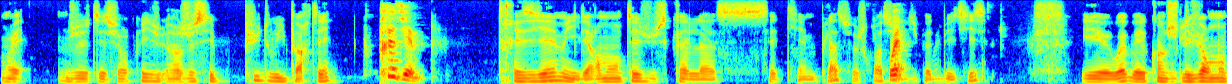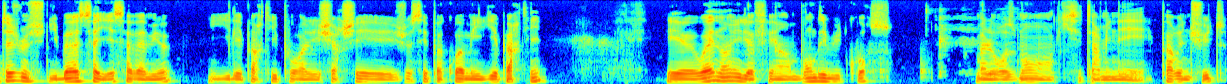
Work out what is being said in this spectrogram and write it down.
Ouais, j'ai été surpris. Je- Alors, je sais plus d'où il partait. 13ème. 13e et il est remonté jusqu'à la 7e place, je crois, si Ouais. je dis pas de bêtises. Et euh, ouais, bah, quand je l'ai vu remonter, je me suis dit, bah ça y est, ça va mieux. Il est parti pour aller chercher je sais pas quoi, mais il y est parti. Et euh, ouais, non, il a fait un bon début de course. Malheureusement, qui s'est terminé par une chute.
